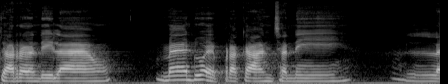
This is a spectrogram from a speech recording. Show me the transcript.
เจริญดีแล้ว แม้ด้วยประการชนีแล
